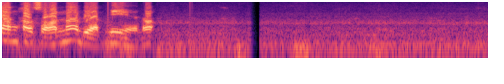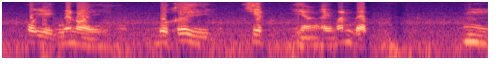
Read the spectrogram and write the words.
สร้างเขาสอนมาแบบนี้เนาะ พ่อเอกแม่หน่อยบ่เคยเฮ็ดอหย่างให้มันแบบ อืม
